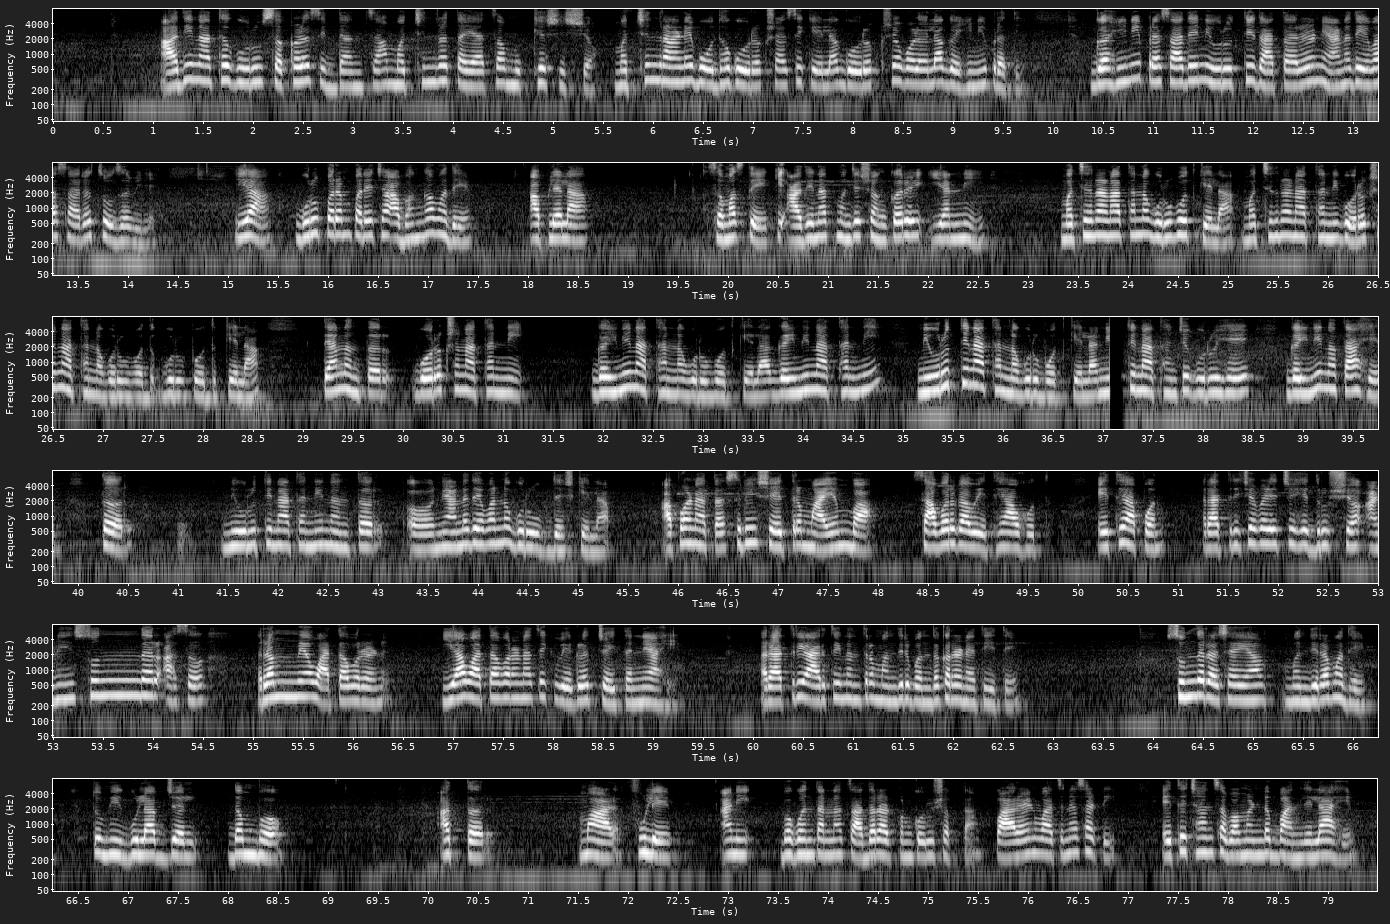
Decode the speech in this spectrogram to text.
आदिनाथ गुरु सकळ सिद्धांचा मच्छिंद्र तयाचा मुख्य शिष्य. मच्छिंद्राने बोध गोरक्षासी केला गोरक्ष वळला गहिनी प्रती. गहिनी प्रसादे निवृत्ती दातार ज्ञानदेवासार चोजविले. या गुरुपरंपरेच्या अभंगामध्ये आपल्याला समजते की आदिनाथ म्हणजे शंकर यांनी मच्छिंद्रनाथांना गुरुबोध केला मच्छिंद्रनाथांनी गोरक्षनाथांना गुरुबोध गुरुबोध केला. त्यानंतर गोरक्षनाथांनी गहिनीनाथांना गुरुबोध केला. गहिनीनाथांनी निवृत्तीनाथांना गुरुबोध केला. निवृत्तीनाथांचे गुरु हे गहिनीनाथ आहेत. तर निवृत्तीनाथांनी नंतर ज्ञानदेवांना गुरु उपदेश केला. आपण आता श्री क्षेत्र मायंबा सावरगाव येथे आहोत. येथे आपण रात्रीच्या वेळेचे हे दृश्य आणि सुंदर असं रम्य वातावरण या वातावरणाचं एक वेगळंच चैतन्य आहे. रात्री आरतीनंतर मंदिर बंद करण्यात येते. सुंदर अशा या मंदिरामध्ये तुम्ही गुलाबजल दंभ अत्तर माळ फुले आणि भगवंतांना चादर अर्पण करू शकता. पारायण वाचण्यासाठी येथे छान सभामंडप बांधलेला आहे.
